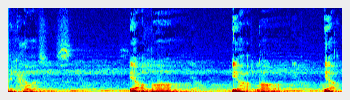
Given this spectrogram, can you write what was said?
في الحواس يا الله يا الله يا الله.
